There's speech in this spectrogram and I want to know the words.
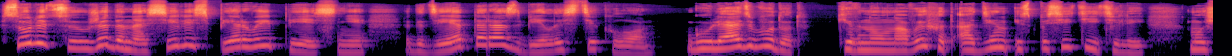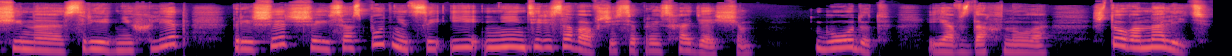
С улицы уже доносились первые песни, где-то разбилось стекло. «Гулять будут?» – кивнул на выход один из посетителей, мужчина средних лет, пришедший со спутницей и не интересовавшийся происходящим. «Будут», – я вздохнула. «Что вам налить?»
